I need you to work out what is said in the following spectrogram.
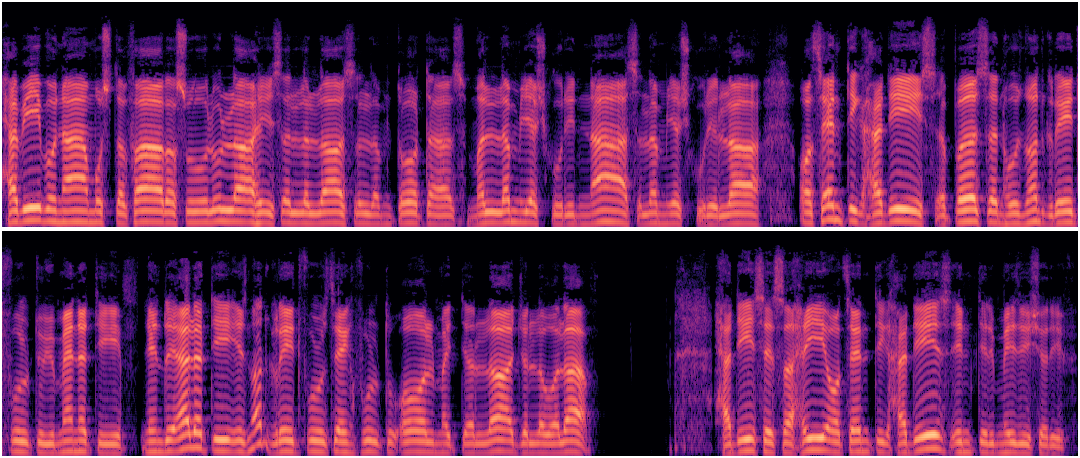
Habibuna Mustafa Rasulullah sallallahu sallam taught us, Man lam yashkurin nas, lam yashkurillah. Authentic hadith, a person who is not grateful to humanity, in reality is not grateful, thankful to Almighty Allah Jalla wala. Hadith is Sahih, authentic hadith in Tirmidhi Sharif.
